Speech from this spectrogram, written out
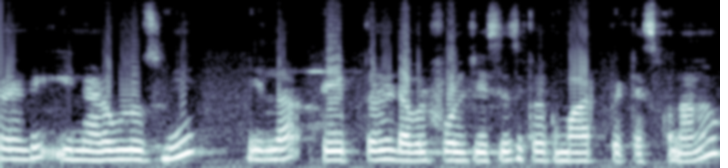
చూడండి ఈ నడుము లూజ్ని ఇలా టేప్తో డబుల్ ఫోల్డ్ చేసేసి ఇక్కడ ఒక మార్క్ పెట్టేసుకున్నాను.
